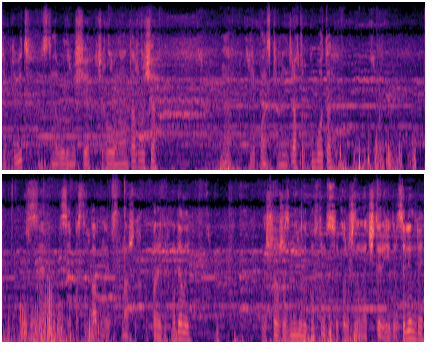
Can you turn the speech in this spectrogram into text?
Всім привіт! Встановили ми ще чергового навантажувача на японський міні-трактор Кубота. Все, все по стандартно, як наших попередніх моделей. Лише вже змінили конструкцію, перейшли на 4 гідроциліндри.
